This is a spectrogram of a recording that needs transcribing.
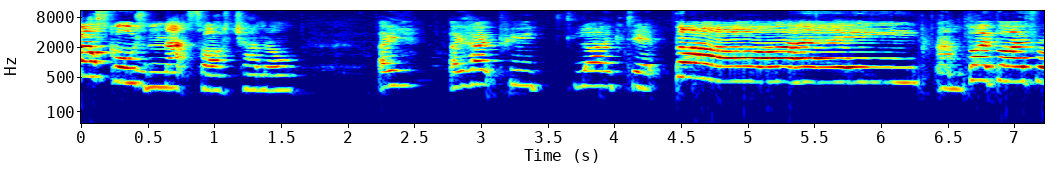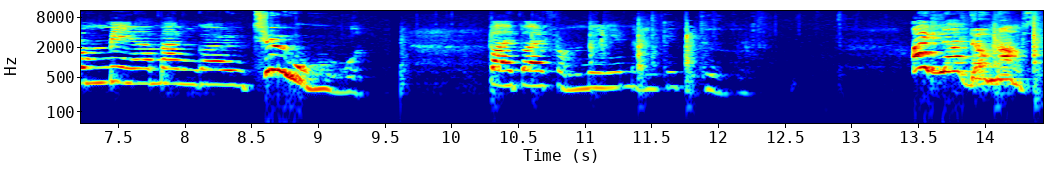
Rascals and that's our channel. I, I hope you liked it. Bye! And bye bye from me and Mango too. Bye bye from me and Mango too. I love them,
